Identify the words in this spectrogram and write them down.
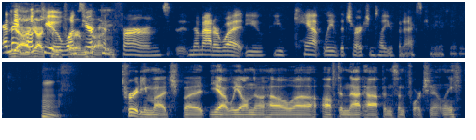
And they yeah, hook you once you're on- confirmed. No matter what, you you can't leave the church until you've been excommunicated. Hmm. Pretty much, but yeah, we all know how uh, often that happens. Unfortunately,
